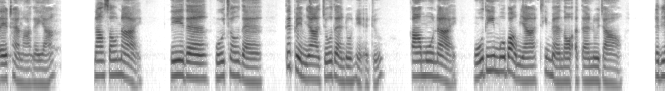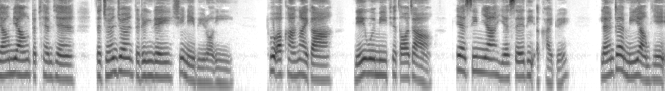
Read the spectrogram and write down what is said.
သဲထန်လာခဲ့ရာနောက်ဆုံး၌လေတံမိုးချုံတံတစ်ပင်များကျိုးတံတို့နှင့်အတူကားမိုး၌မိုးသီးမိုးပေါက်များထိမှန်သောအတန်တို့ကြောင့်တပြောင်ပြောင်တဖြန်းဖြန်းတကြွန်းကြွန်းတဒိန်ဒိန်ရှိနေပြီတော့၏ထိုအခါ၌က နေဝင်မီဖြစ်သောကြောင့်လျက်စီးများရက်ဆဲသည့်အခိုက်တွင်လန်တက်မီးရောင်ဖြင့်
